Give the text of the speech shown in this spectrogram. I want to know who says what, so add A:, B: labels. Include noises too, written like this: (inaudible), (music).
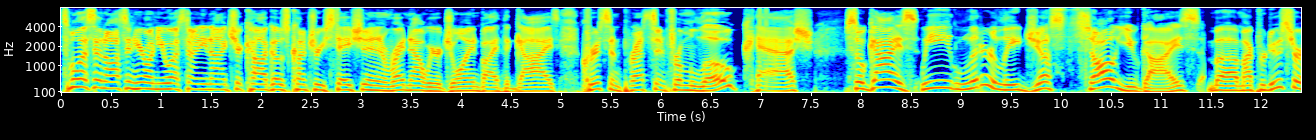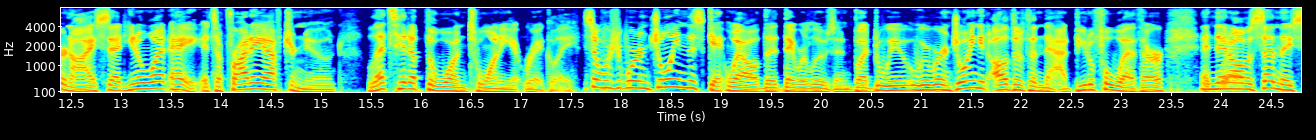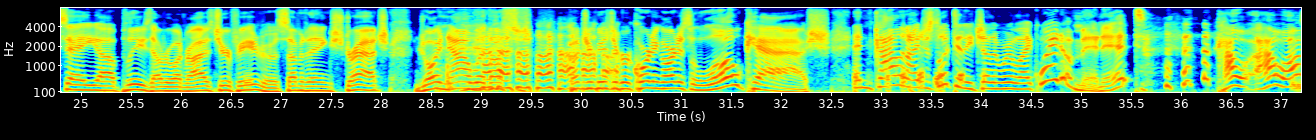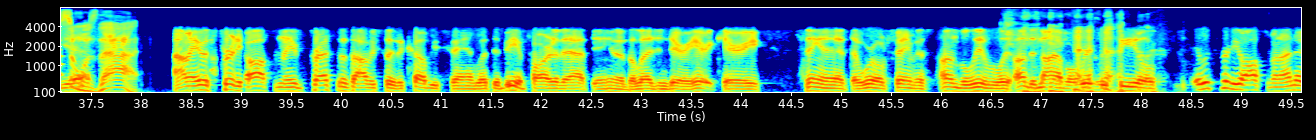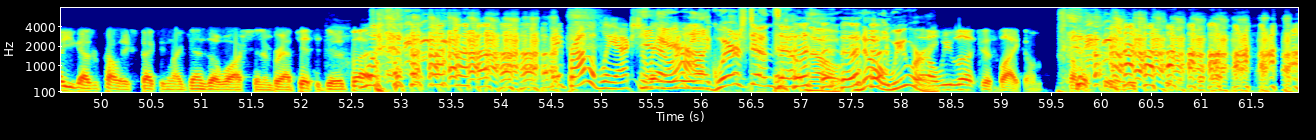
A: It's Melissa and Austin here on US 99, Chicago's country station. And right now we are joined by the guys, Chris and Preston from LOCASH. So, guys, we literally just saw you guys. Uh, my producer and I said, you know what? Hey, it's a Friday afternoon. Let's hit up the 120 at Wrigley. So we're, we're enjoying this game. Well, the, they were losing, but we, we were enjoying it other than that. Beautiful weather. And then all of a sudden they say, uh, please, everyone, rise to your feet for a seventh inning stretch. Join now with us, (laughs) country music recording artist LOCASH. And Kyle and I just looked at each other and we are like, wait a minute. How, how awesome
B: Yeah.
A: was that?
B: I mean, it was pretty awesome. I mean, Preston's obviously the Cubbies fan, but to be a part of that, the, you know, the legendary Harry Caray singing at the world famous, unbelievably undeniable Wrigley (laughs) Field, it was pretty awesome. And I know you guys were probably expecting like Denzel Washington and Brad Pitt to do it, but (laughs)
C: they probably actually
A: yeah, we were like, where's Denzel? No, no, we were. (laughs)
B: well, we look just like them.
